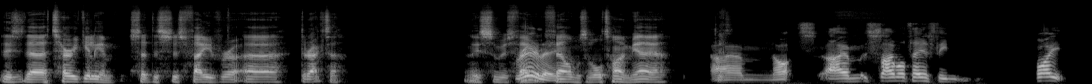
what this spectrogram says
this uh, Terry Gilliam said this is his favorite uh, director. And these are some of his favorite Really? films of all time. Yeah, yeah. I'm not. I'm simultaneously quite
